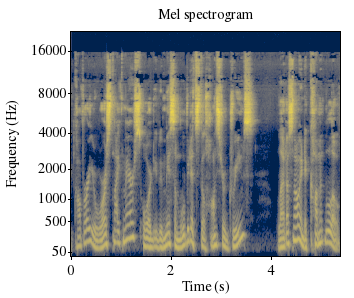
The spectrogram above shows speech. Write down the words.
Cover your worst nightmares or did you miss a movie that still haunts your dreams? Let us know in the comment below.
